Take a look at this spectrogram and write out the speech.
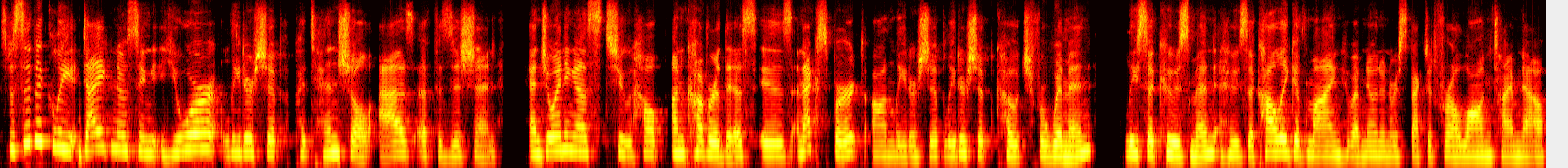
specifically diagnosing your leadership potential as a physician. And joining us to help uncover this is an expert on leadership, leadership coach for women, Lisa Kuzman, who's a colleague of mine who I've known and respected for a long time now.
